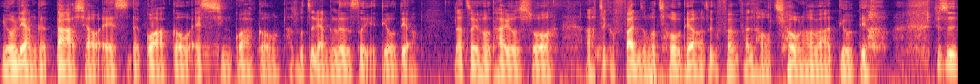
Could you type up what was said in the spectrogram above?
有两个大小 S 的挂钩，S 型挂钩。他说这两个垃圾也丢掉。那最后他又说啊，这个饭怎么臭掉？这个饭饭好臭，然后把它丢掉。就是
